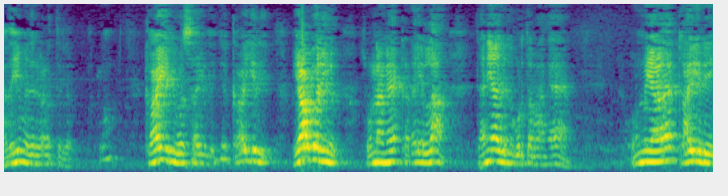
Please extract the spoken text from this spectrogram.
அதையும் எதிர்காலத்தில் காய்கறி விவசாயிகள் காய்கறி வியாபாரிகள் சொன்னாங்க கடையெல்லாம் தனியாருக்கு கொடுத்துட்றாங்க உண்மையாக காய்கறி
